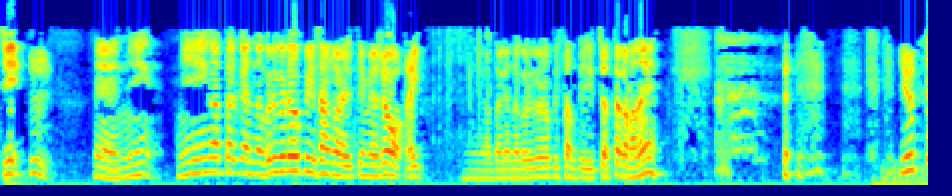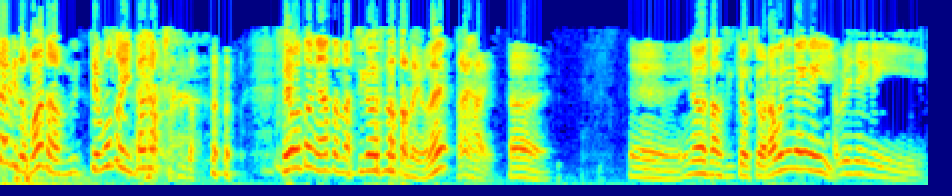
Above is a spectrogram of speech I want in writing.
ち？うん。えーに、新潟県のぐるぐるおっぴーさんから言ってみましょう。はい。新潟県のぐるぐるおっぴーさんって言っちゃったからね。言ったけどまだ手元になかったんだ。手元にあったのは違う人だったんだよね。はいはい。はい。えー、井上さん局長、ラブニネギネギ食。べねぎねぎ。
